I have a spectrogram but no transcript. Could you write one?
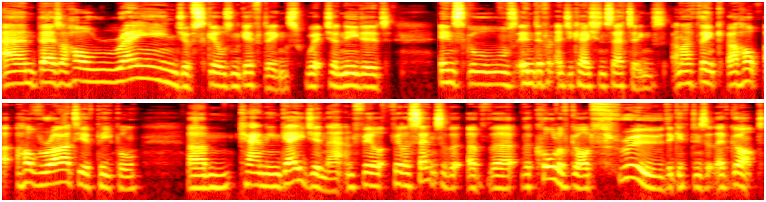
And there's a whole range of skills and giftings which are needed in schools, in different education settings. And I think a whole, a whole variety of people um, can engage in that and feel feel a sense of the, of the the call of God through the giftings that they've got.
